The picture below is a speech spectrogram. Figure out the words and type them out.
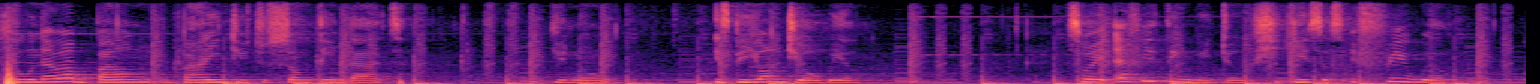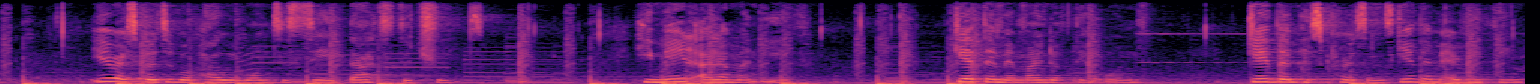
He will never bound, bind you to something that, you know, is beyond your will. So in everything we do, He gives us a free will. Irrespective of how we want to see it, that's the truth. He made Adam and Eve, gave them a mind of their own, gave them His presence, gave them everything.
